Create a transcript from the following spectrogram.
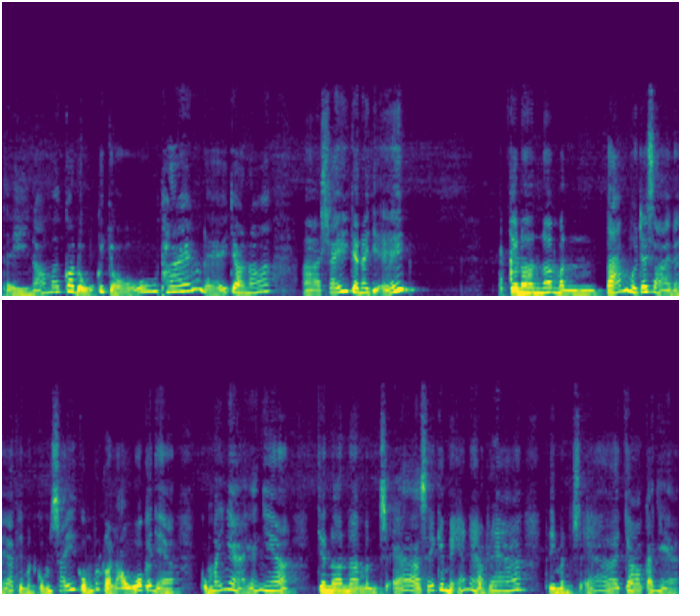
Thì nó mới có đủ cái chỗ thoáng để cho nó à, sấy cho nó dễ. Cho nên á, mình 80 trái xoài này á, thì mình cũng sấy cũng rất là lâu á cả nhà. Cũng mấy ngày á nha cho nên à, mình sẽ à, xấy cái mẻ nào ra thì mình sẽ à, cho cả nhà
